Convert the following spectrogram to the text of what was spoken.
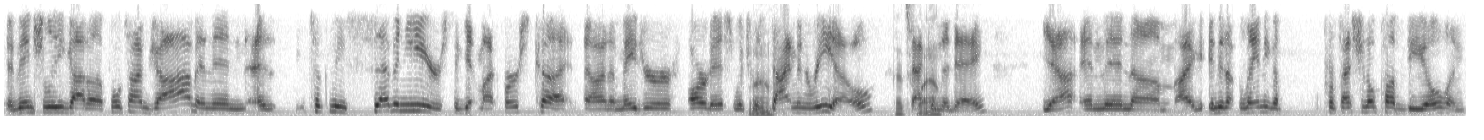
eventually got a full-time job and then as, it took me 7 years to get my first cut on a major artist which was Diamond Rio That's back wild. in the day. Yeah, and then um, I ended up landing a professional pub deal, and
